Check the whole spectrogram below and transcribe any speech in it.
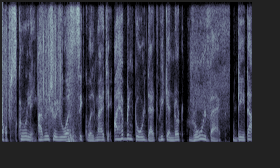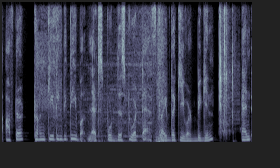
Stop scrolling. I will show you a SQL magic. I have been told that we cannot roll back data after truncating the table. Let's put this to a test. Type the keyword begin and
